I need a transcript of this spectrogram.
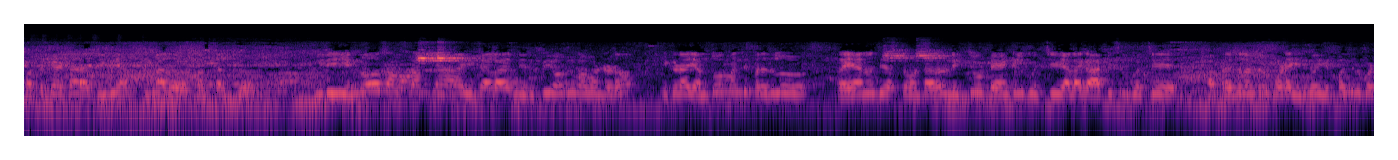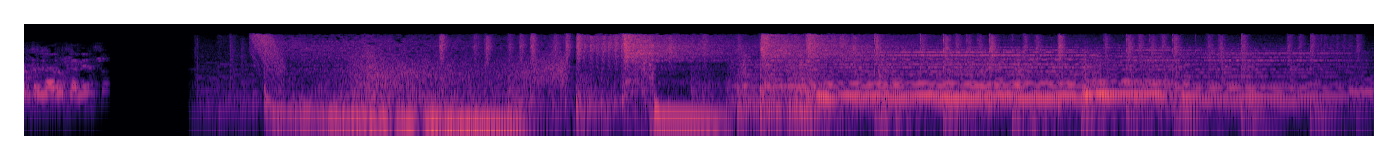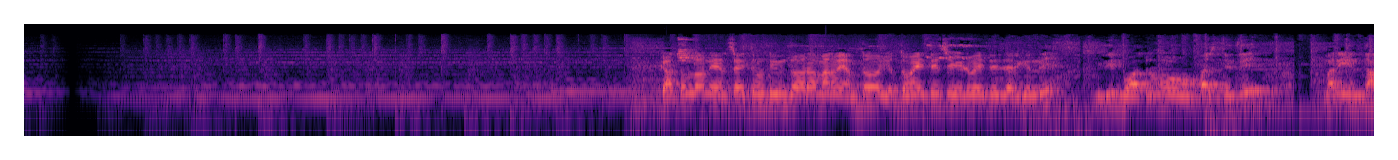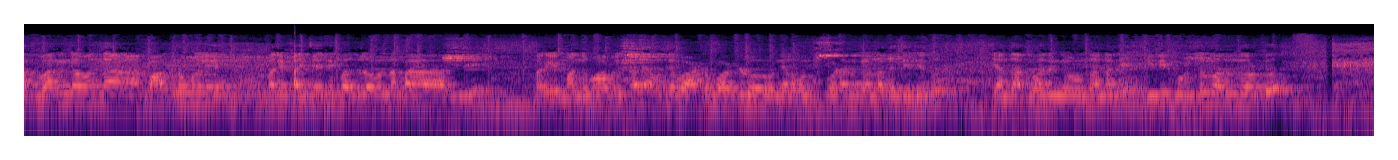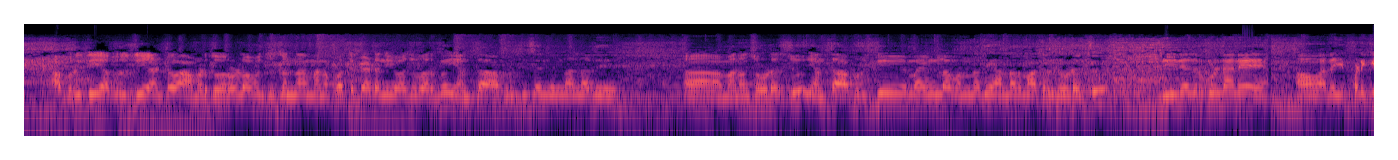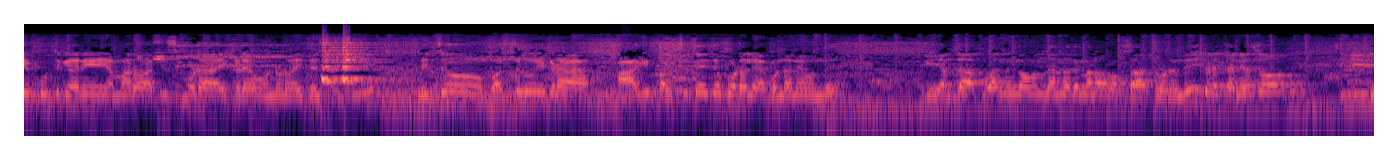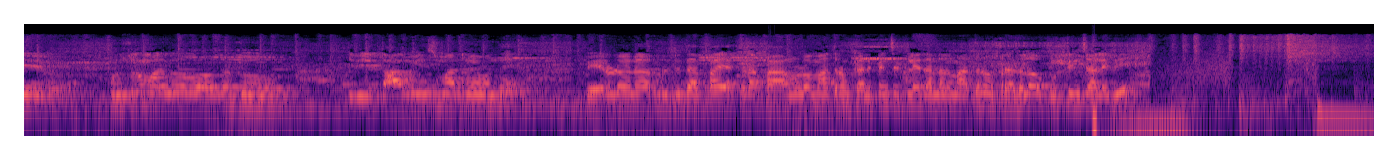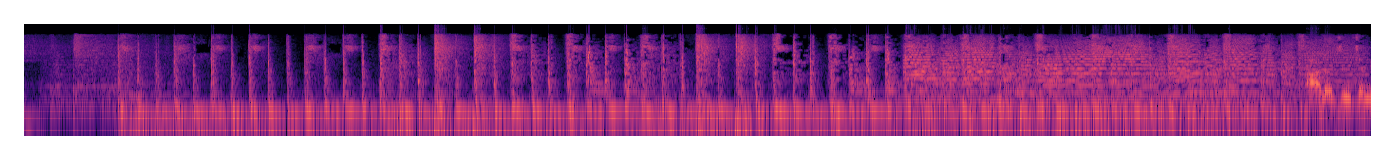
Kothapeta CVR Kumar బంకల్స్ ఇది ఎన్నో సంవత్సరాలుగా ఇక నిరుపయోగంగా ఉండడం. ఇక్కడ ఎంతో మంది ప్రజలు ప్రయాణం చేస్తూ ఉంటారు. నిత్యం బ్యాంకులకు వచ్చి అలాగే ఆఫీసులకు వచ్చి ఆ ప్రజలందరూ కూడా ఎన్నో ఇబ్బందులు పడుతున్నారు. కనీసం గతంలో నేను సైతం టీం ద్వారా మనం ఎంతో యుద్ధం అయితే చేయడం అయితే జరిగింది. ఇది బాత్రూమ్ పరిస్థితి. మరి ఇంత అధ్వానంగా ఉన్న బాత్రూముల్ని మరి పంచాయతీ పరిధిలో ఉన్న ఇది మరి మందు బాబులుగా లేకపోతే వాటర్ బాటిల్ నిల్వ ఉంచుకోవడానికి అన్నది తెలియదు ఎంత అధ్వానంగా ఉందన్నది. ఇది పురుషుల మరుగు రోడ్డు. అభివృద్ధి అభివృద్ధి అంటూ ఆమె దూరంలో ఉంచుతున్న మన కొత్తపేట నియోజకవర్గం ఎంత అభివృద్ధి చెందిందన్నది మనం చూడొచ్చు. ఎంత అభివృద్ధి మైండ్లో ఉన్నది అన్నది మాత్రం చూడొచ్చు. దీని ఎదురకుండానే ఆ, అది ఇప్పటికీ పూర్తిగాని ఎంఆర్ఓ ఆఫీస్ కూడా ఇక్కడే ఉండడం అయితే జరిగింది. నిత్యం బస్సులు ఇక్కడ ఆగి పరిస్థితి అయితే కూడా లేకుండానే ఉంది. ఇది ఎంత అధ్వానంగా ఉందన్నది మనం ఒకసారి చూడండి. ఇక్కడ కనీసం ఇది పురుషుల మరుగు ఇది తాళం వేసి మాత్రమే ఉంది. పేరుడైన అభివృద్ధి తప్ప ఎక్కడ పాలనలో మాత్రం కనిపించట్లేదు అన్నది మాత్రం ప్రజలు గుర్తించాలి ఇది. ఆలోచించండి.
